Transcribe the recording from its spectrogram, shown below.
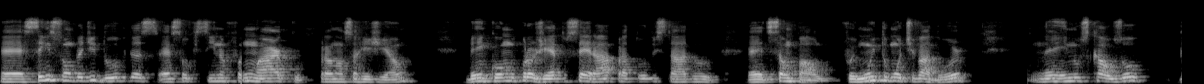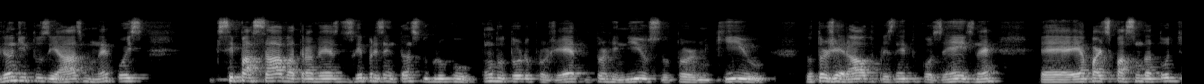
é, sem sombra de dúvidas, essa oficina foi um marco para a nossa região, bem como o projeto será para todo o estado é, de São Paulo. Foi muito motivador né, e nos causou grande entusiasmo, né, pois se passava através dos representantes do grupo condutor do projeto, doutor Renilson, doutor Miquio, doutor Geraldo, presidente do COSENS, né, é, e a participação da todo,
